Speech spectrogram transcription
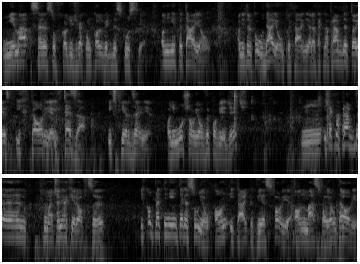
nie ma sensu wchodzić w jakąkolwiek dyskusję. Oni nie pytają, oni tylko udają pytanie, ale tak naprawdę to jest ich teoria, ich teza, ich stwierdzenie. Oni muszą ją wypowiedzieć Mm, i tak naprawdę tłumaczenia kierowcy ich kompletnie nie interesują. On i tak wie swoje, on ma swoją teorię.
